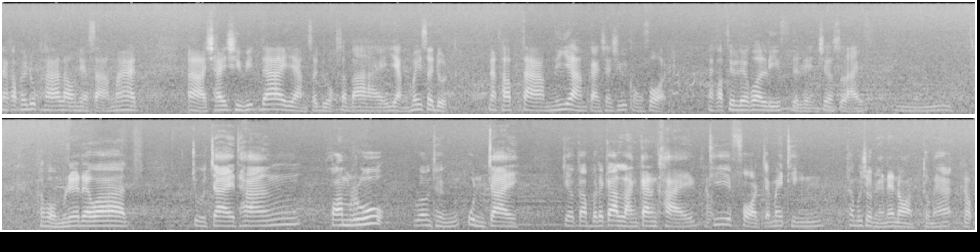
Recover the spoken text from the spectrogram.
นะครับให้ลูกค้าเราเนี่ยสามารถอ่าใช้ชีวิตได้อย่างสะดวกสบายอย่างไม่สะดุดนะครับตามนิยามการใช้ชีวิตของ Ford นะครับที่เรียกว่า live the Ranger's life ครับผมเรียกได้ว่าจุใจทั้งความรู้รวมถึงอุ่นใจเกี่ยวกับบริการหลังการขายครับที่ Ford จะไม่ทิ้งท่านผู้ชมอย่างแน่นอนถูกไหมฮะครับ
